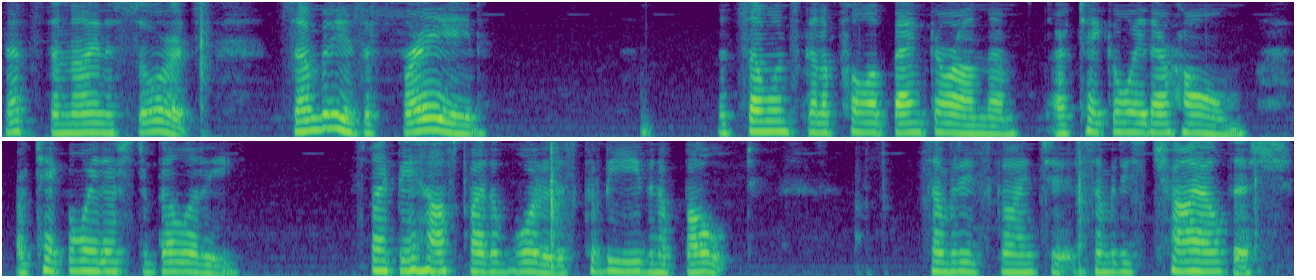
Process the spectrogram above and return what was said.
That's the nine of swords. Somebody is afraid that someone's going to pull up anchor on them or take away their home or take away their stability. This might be a house by the water. This could be even a boat. Somebody's going to, somebody's childish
